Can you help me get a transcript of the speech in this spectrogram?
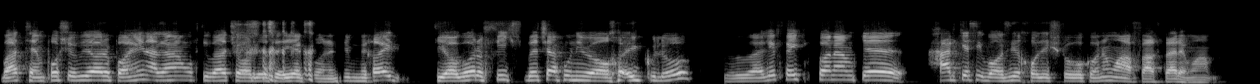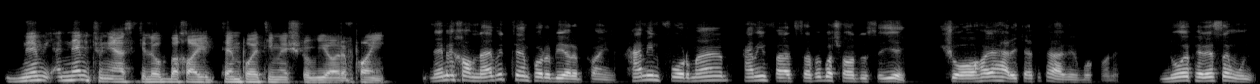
باید تمپوشو بیاره پایین الان هم گفتی باید 4 2 3 1 کنه. می‌خوای تییاگو رو فیکس بچپونی به آقای کلوب؟ ولی فکر کنم که هر کسی بازی خودش رو بکنه موفق تره محمد. نمی... نمی‌تونی از کلوب بخوای تمپو تیمش رو بیاره پایین. نمی‌خوام نبید تمپو رو بیاره پایین. همین فرمت همین فلسفه با 4 2 3 1 شعاهای حرکتی تغییر بکنه. نوع پرسمون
